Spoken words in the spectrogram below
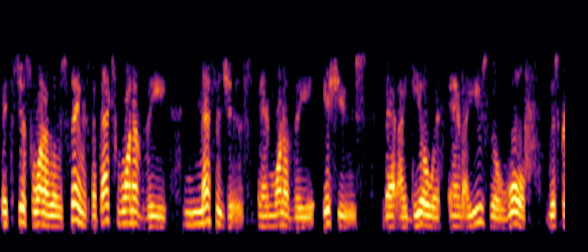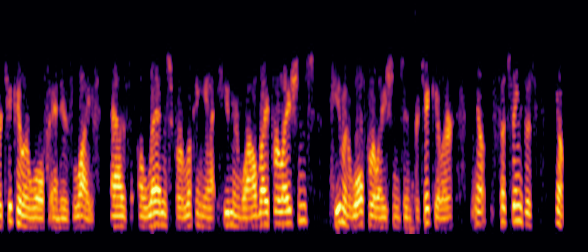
it's just one of those things. But that's one of the messages and one of the issues that I deal with, and I use the wolf, this particular wolf and his life, as a lens for looking at human wildlife relations, human wolf relations in particular. You know, such things as you know,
